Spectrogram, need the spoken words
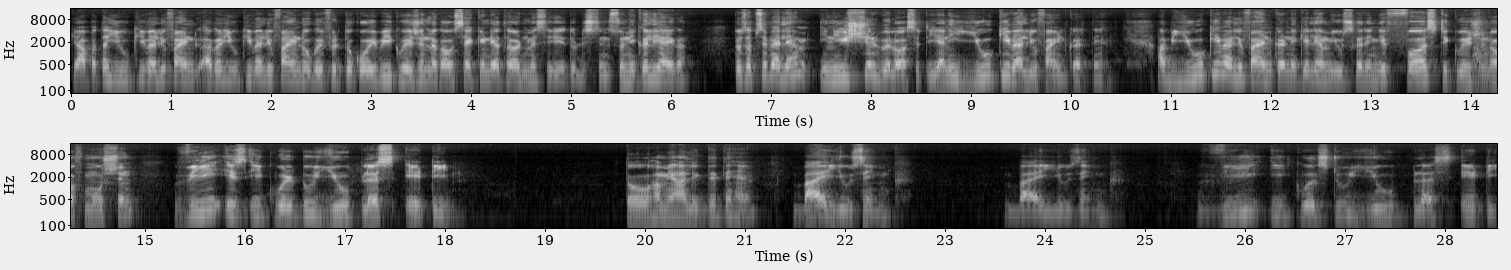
क्या पता u की वैल्यू फाइंड अगर u की वैल्यू फाइंड हो गई फिर तो कोई भी इक्वेशन लगाओ सेकंड या थर्ड में से तो डिस्टेंस तो निकल ही आएगा। तो सबसे पहले हम इनिशियल वेलोसिटी यानी u की वैल्यू फाइंड करते हैं। अब u की वैल्यू फाइंड करने के लिए हम यूज़ करेंगे first equation of motion v is equal to U plus A T तो हम यहाँ लिख देते हैं by using by using v equals to U plus A T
